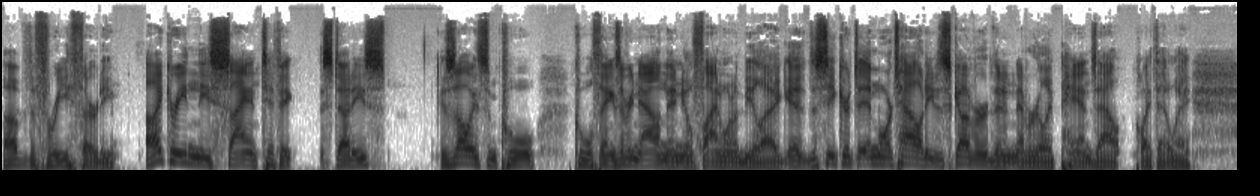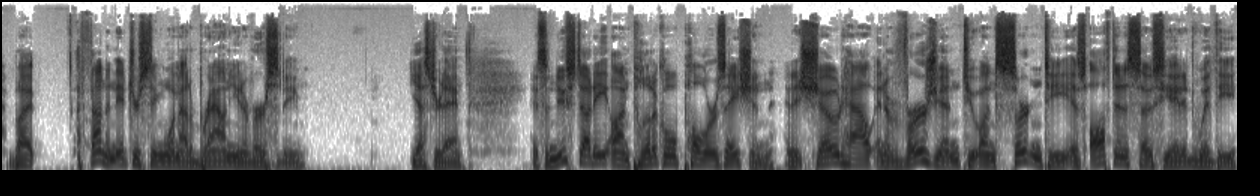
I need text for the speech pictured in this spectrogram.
of the free 30. I like reading these scientific studies because there's always some cool cool things every now and then you'll find one and be like uh, the secret to immortality discovered then it never really pans out quite that way but i found an interesting one out of brown university yesterday it's a new study on political polarization, and it showed how an aversion to uncertainty is often associated with the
